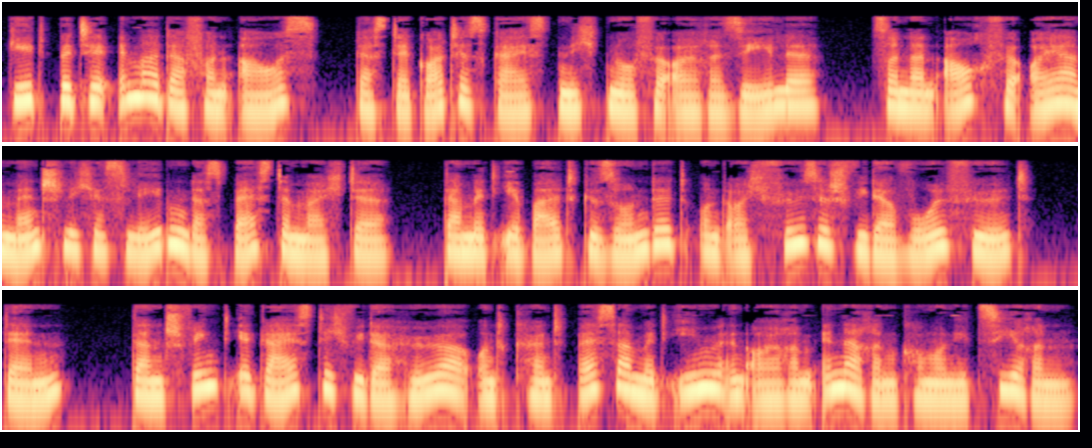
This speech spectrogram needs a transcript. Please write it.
Geht bitte immer davon aus, dass der Gottesgeist nicht nur für eure Seele, sondern auch für euer menschliches Leben das Beste möchte, damit ihr bald gesundet und euch physisch wieder wohlfühlt, denn, dann schwingt ihr geistig wieder höher und könnt besser mit ihm in eurem Inneren kommunizieren.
